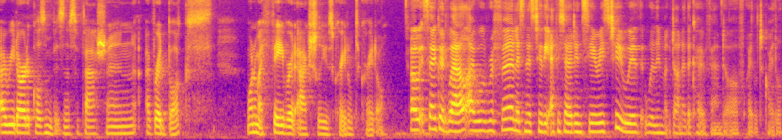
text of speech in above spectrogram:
i read articles in business of fashion. I've read books. One of my favorite actually is cradle to cradle Oh, it's so good. Well, I will refer listeners to the episode in series two with William McDonough, the co-founder of Cradle to Cradle.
